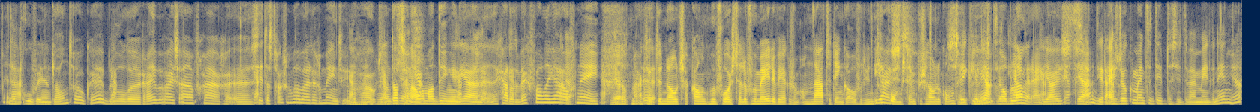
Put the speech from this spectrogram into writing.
dat daar- proeven in het land ook. Hè? Ik bedoel, eh, rijbewijs aanvragen. eh, Zit dat straks nog wel bij de gemeente Ja. überhaupt? Ja. En dat Ja. zijn Ja. allemaal dingen, ja, Ja. gaat het Ja. wegvallen, ja, Ja. of nee? Ja. Ja. En dat maakt ook de noodzaak, kan ik me voorstellen, voor medewerkers om, om na te denken over hun Juist. toekomst en persoonlijke ontwikkeling. ja. Dat is wel belangrijk. Juist. Ja, Ja. die reisdocumentendip, daar zitten wij middenin. Ja.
